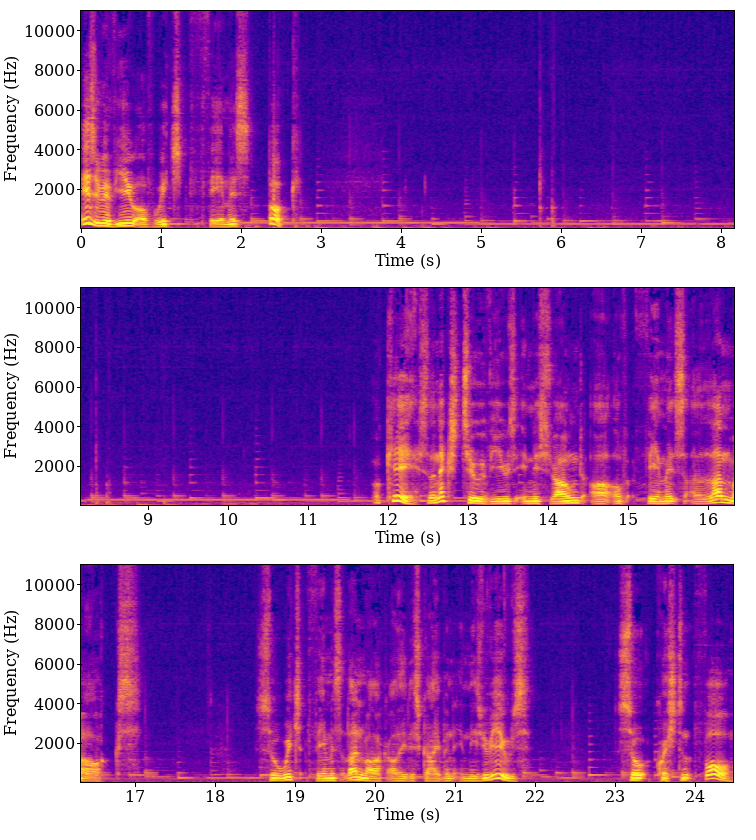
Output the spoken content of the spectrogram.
Is a review of which famous book? Okay, so the next two reviews in this round are of famous landmarks. So, which famous landmark are they describing in these reviews? So, question four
